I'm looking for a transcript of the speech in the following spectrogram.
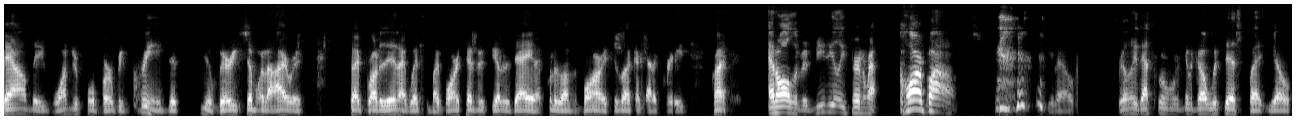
found a wonderful bourbon cream that's you know very similar to Irish. So I brought it in. I went to my bartenders the other day and I put it on the bar. I said, "Look, I got a great price," and all of them immediately turned around. Car bomb you know, really, that's where we're going to go with this. But you know,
